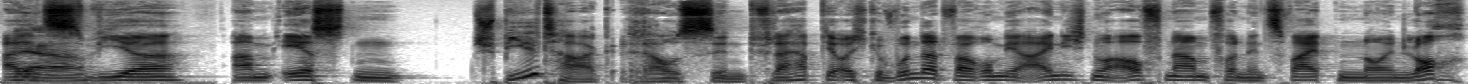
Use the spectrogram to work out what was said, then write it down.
als ja. wir am ersten Spieltag raus sind. Vielleicht habt ihr euch gewundert, warum ihr eigentlich nur Aufnahmen von den zweiten neuen Loch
